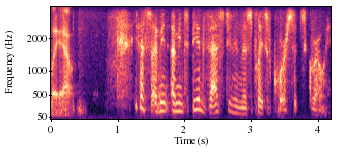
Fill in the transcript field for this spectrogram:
play out? Yes, I mean, I mean, to be invested in this place, of course, it's growing.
